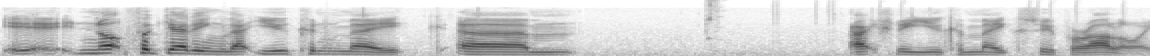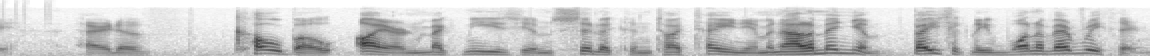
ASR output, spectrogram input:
i not forgetting that you can make, um, actually you can make super alloy out of cobalt, iron, magnesium, silicon, titanium, and aluminium. Basically, one of everything.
